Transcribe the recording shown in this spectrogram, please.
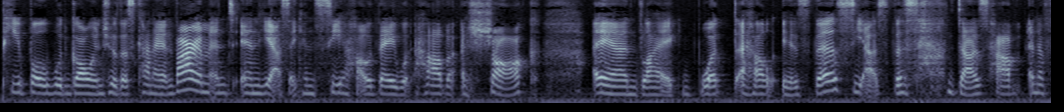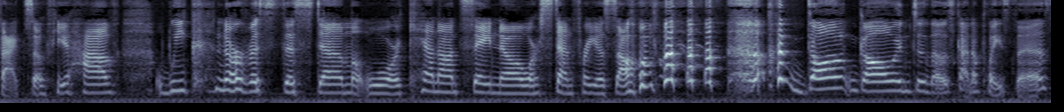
people would go into this kind of environment, and yes, I can see how they would have a shock and like what the hell is this yes this does have an effect so if you have weak nervous system or cannot say no or stand for yourself don't go into those kind of places.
